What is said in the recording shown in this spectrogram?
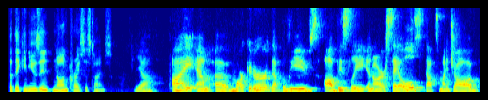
that they can use in non crisis times? Yeah. I am a marketer that believes, obviously, in our sales. That's my job.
